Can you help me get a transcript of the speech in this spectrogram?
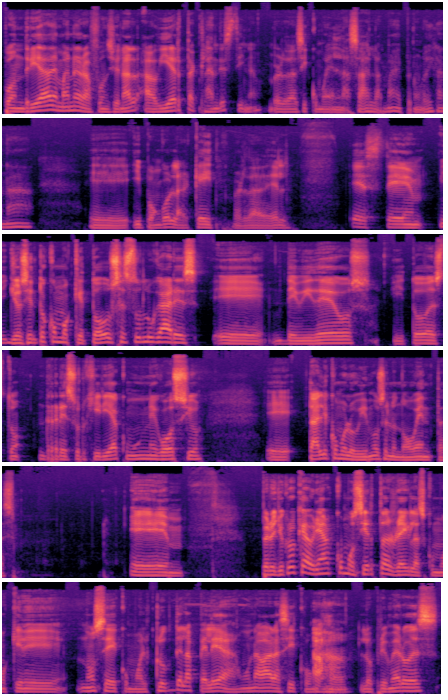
pondría de manera funcional abierta, clandestina, ¿verdad? Así como en la sala, madre, pero no diga nada. Eh, y pongo el arcade, ¿verdad? De él. Este, yo siento como que todos estos lugares eh, de videos y todo esto resurgiría como un negocio eh, tal y como lo vimos en los noventas. Eh, pero yo creo que habrían como ciertas reglas, como que, no sé, como el club de la pelea, una vara así, como Ajá. lo primero es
